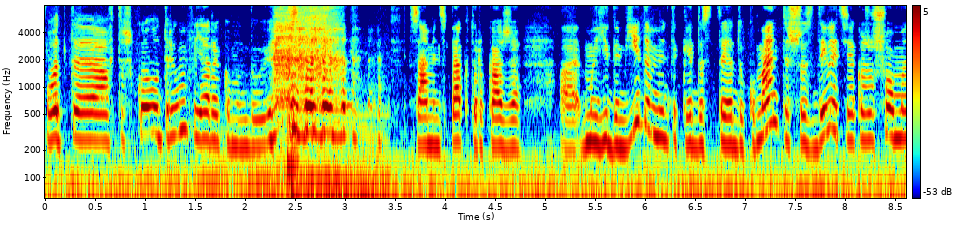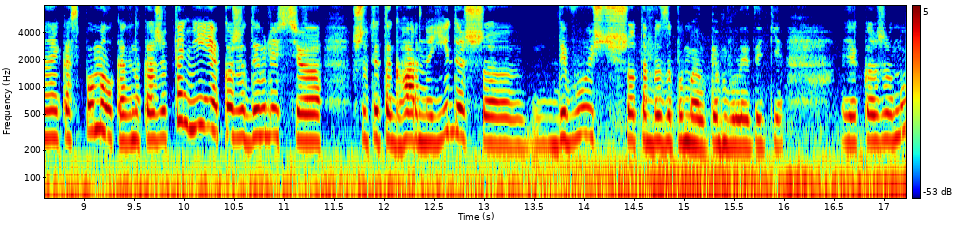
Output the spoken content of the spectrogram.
От е, автошколу Тріумф я рекомендую. Сам інспектор каже: ми їдемо, їдемо. Він такий достає документи, щось дивиться. Я кажу, що в мене якась помилка. Він каже: Та ні, я кажу, дивлюсь, що ти так гарно їдеш. Дивуюсь, що тебе за помилки були такі. Я кажу, ну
